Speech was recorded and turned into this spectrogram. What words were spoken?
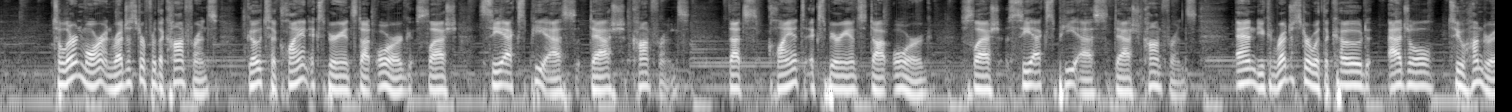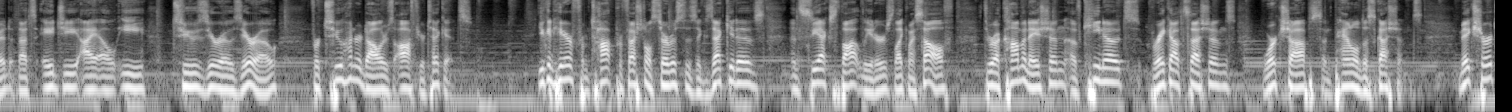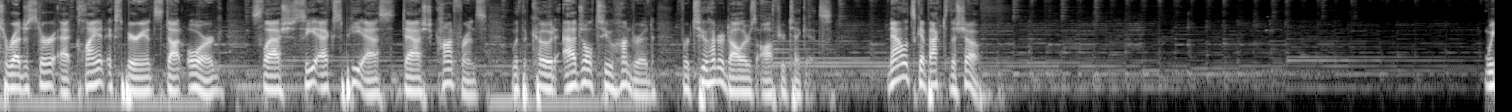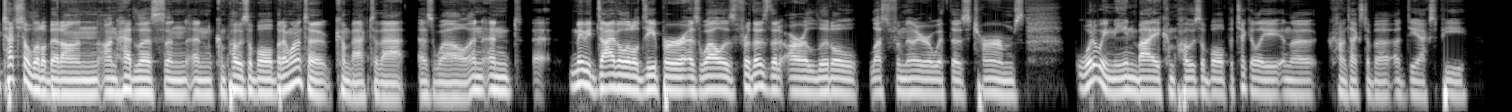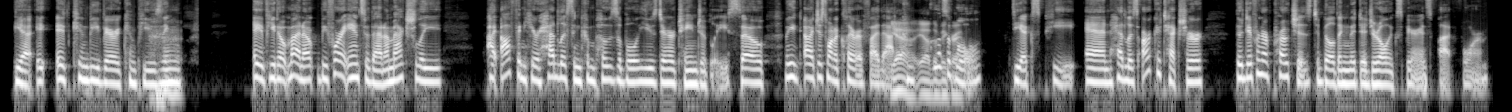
To learn more and register for the conference, go to clientexperience.org slash CXPS conference. That's clientexperience.org slash CXPS conference and you can register with the code AGILE200, that's A G I L E 200, for $200 off your tickets. You can hear from top professional services executives and CX thought leaders like myself through a combination of keynotes, breakout sessions, workshops, and panel discussions. Make sure to register at clientexperience.org slash CXPS conference with the code AGILE200 for $200 off your tickets. Now let's get back to the show. We touched a little bit on on headless and and composable but i wanted to come back to that as well and and uh, maybe dive a little deeper as well as for those that are a little less familiar with those terms what do we mean by composable particularly in the context of a, a dxp yeah it, it can be very confusing. If you don't mind I, before i answer that i'm actually I often hear headless and composable used interchangeably. So I mean, I just want to clarify that. Yeah, yeah, composable DXP and headless architecture, they're different approaches to building the digital experience platform.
